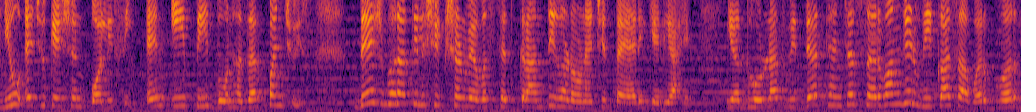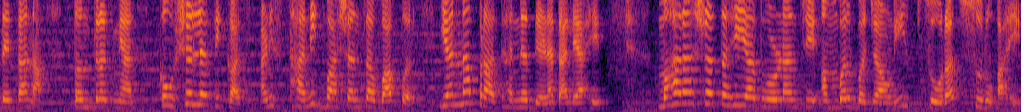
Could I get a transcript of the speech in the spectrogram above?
new education policy N E P दोन हजार पंचवीस देशभरातील शिक्षण व्यवस्थेत क्रांती घडवण्याची तयारी केली आहे. या धोरणात विद्यार्थ्यांच्या सर्वांगीण विकासावर भर देताना तंत्रज्ञान कौशल्य विकास आणि स्थानिक भाषांचा वापर यांना प्राधान्य देण्यात आले आहे. महाराष्ट्रातही या धोरणांची अंमलबजावणी जोरात सुरू आहे.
